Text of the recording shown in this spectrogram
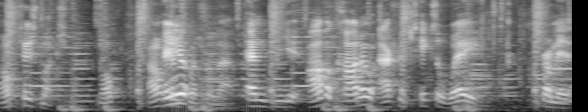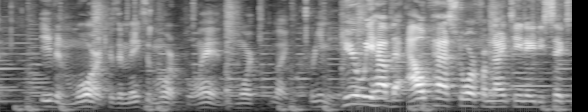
I don't taste much. Nope. I don't And taste much from that. And the avocado actually takes away from it even more because it makes it more bland, more like creamy. Here we have the Al Pastor from 1986.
